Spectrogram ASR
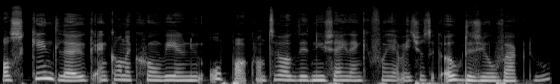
als kind leuk. En kan ik gewoon weer nu oppakken. Want terwijl ik dit nu zeg, denk ik van ja, weet je wat ik ook dus heel vaak doe?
